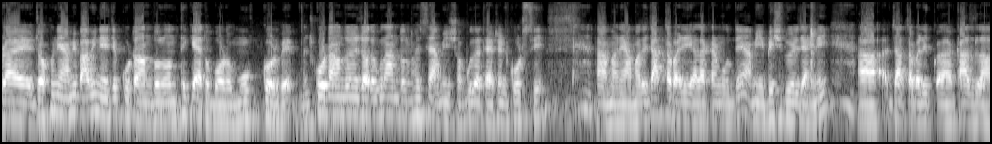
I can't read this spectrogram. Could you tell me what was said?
প্রায় যখনই আমি ভাবিনি যে কোটা আন্দোলন থেকে এত বড় মুভ করবে, কোটা আন্দোলনে যতগুলো আন্দোলন হয়েছে, আমি সবগুলোতে অ্যাটেন্ড করছি। মানে আমাদের যাত্রাবাড়ি এলাকার মধ্যে, আমি বেশি দূরে যাইনি। যাত্রাবাড়ি কাজলা,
